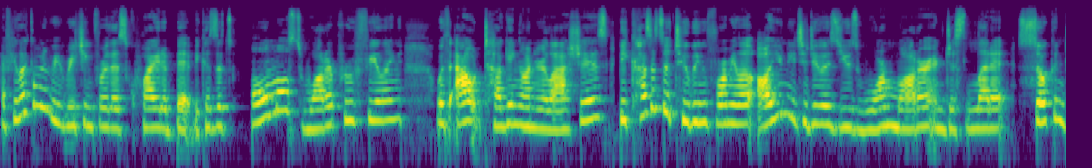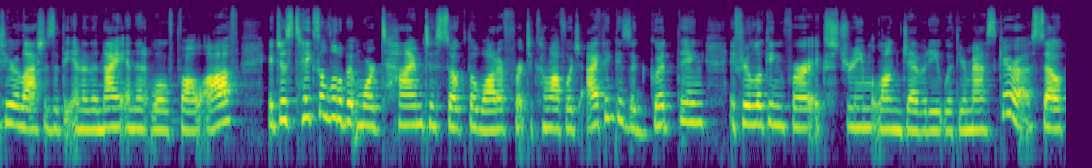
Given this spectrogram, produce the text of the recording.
I feel like I'm gonna be reaching for this quite a bit because it's almost waterproof feeling without tugging on your lashes. Because it's a tubing formula, all you need to do is use warm water and just let it soak into your lashes at the end of the night and then it will fall off. It just takes a little bit more time to soak the water for it to come off, which I think is a good thing if you're looking for extreme longevity with your mascara. So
